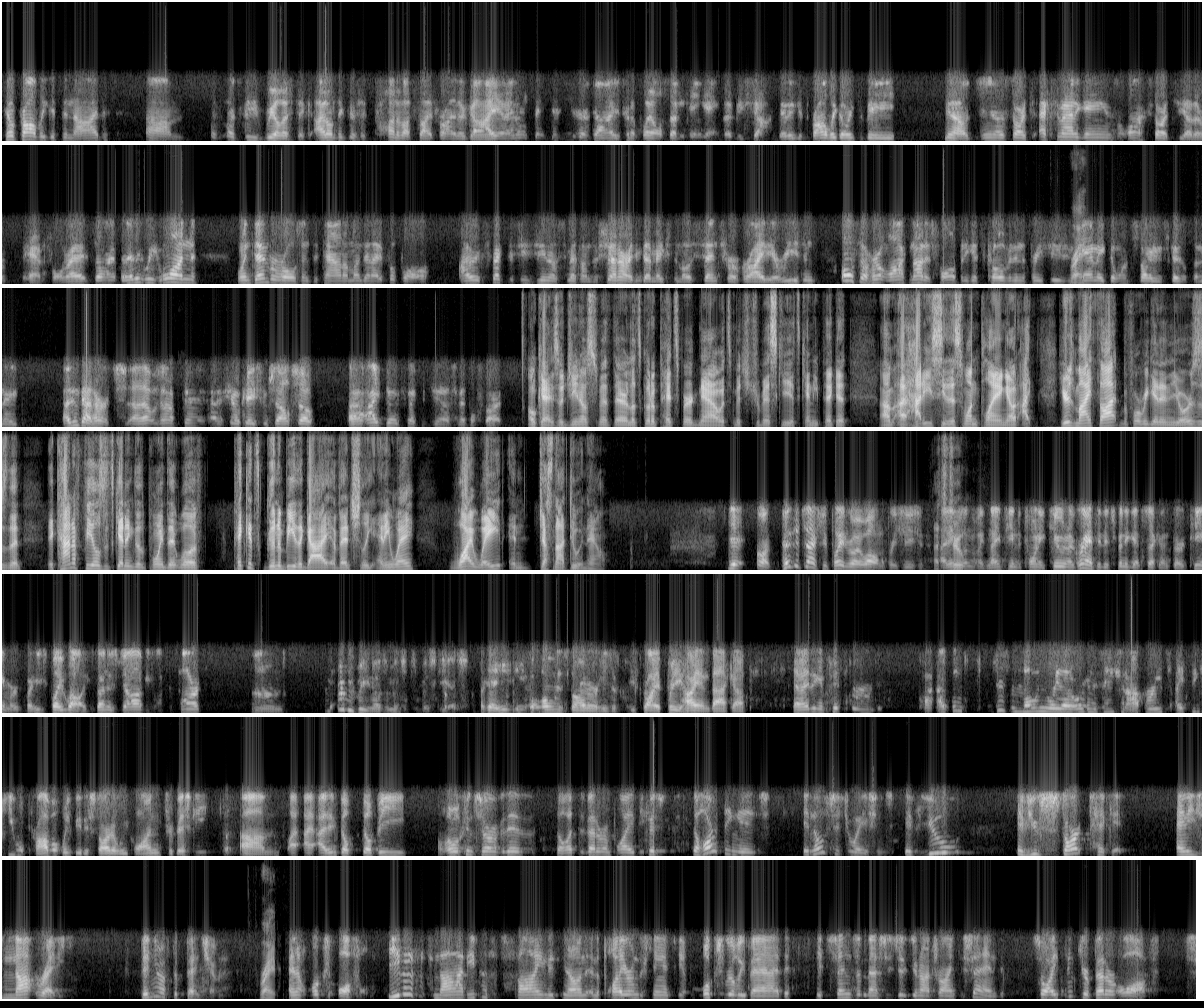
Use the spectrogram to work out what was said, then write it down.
he'll probably get the nod. Um, let's be realistic. I don't think there's a ton of upside for either guy, and I don't think that either guy is going to play all 17 games. I'd be shocked. I think it's probably going to be, you know, Geno starts X amount of games, Lock starts the other handful, right? So, but I think week one – when Denver rolls into town on Monday Night Football, I would expect to see Geno Smith under center. I think that makes the most sense for a variety of reasons. Also, hurt Lock, not his fault, but he gets COVID in the preseason. Right. Can't make the one start he was scheduled to make. I think that hurts. Uh, that was an opportunity to kind of showcase himself. So uh, I do expect that Geno Smith will start. Okay, so Geno Smith there. Let's go to Pittsburgh now. It's Mitch Trubisky. It's Kenny Pickett. Um, how do you see this one playing out? I, here's my thought before we get into yours: is that it kind of feels it's getting to the point that well, if Pickett's going to be the guy eventually anyway. Why wait and just not do it now? Yeah, look, Pickett's actually played really well in the preseason. That's I think true. Something like 19 to 22. Now, granted, it's been against second and third teamers, but he's played well. He's done his job. He's looked the part. Um, everybody knows who Mitchell Trubisky is. Okay, he, he's a low-end starter. He's a, he's probably a pretty high-end backup. And I think in Pittsburgh, I, I think just knowing the way that organization operates, I think he will probably be the starter week one, Trubisky. Um, I, I think they'll they'll be a little conservative. They'll let the veteran play because the hard thing is in those situations, if you if you start Pickett and he's not ready, then you have to bench him. Right. And it looks awful. Even if it's not, even if it's fine, you know, and, and the player understands it looks really bad it sends a message that you're not trying to send. So I think you're better off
